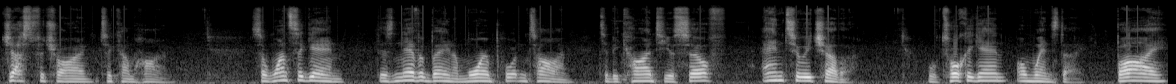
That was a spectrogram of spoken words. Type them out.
just for trying to come home. So, once again, there's never been a more important time to be kind to yourself and to each other. We'll talk again on Wednesday. Bye.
